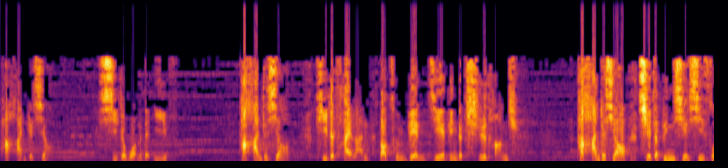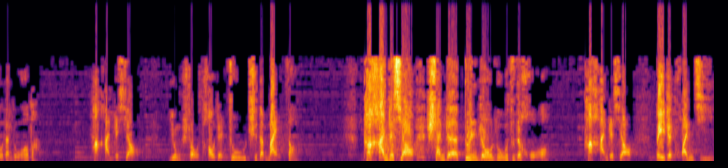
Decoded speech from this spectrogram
他含着笑，洗着我们的衣服；他含着笑，提着菜篮到村边结冰的池塘去。他含着笑切着冰屑细索的萝卜，他含着笑用手掏着猪吃的麦糟，他含着笑扇着炖肉炉子的火，他含着笑背着团鸡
